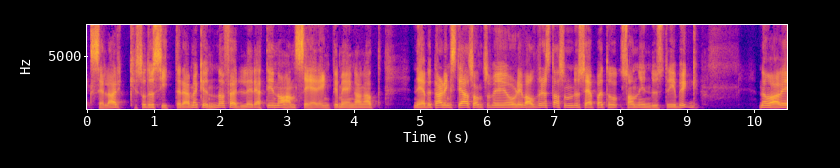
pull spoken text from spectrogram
Excel-ark, så du sitter der med kunden og følger rett inn, og han ser egentlig med en gang at nedbetalingstida, sånn som vi gjorde i Valdres, da, som du ser på et sånn industribygg Nå var vi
